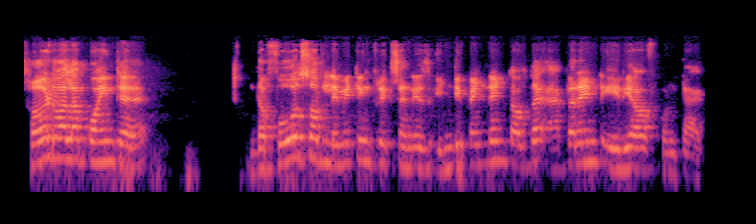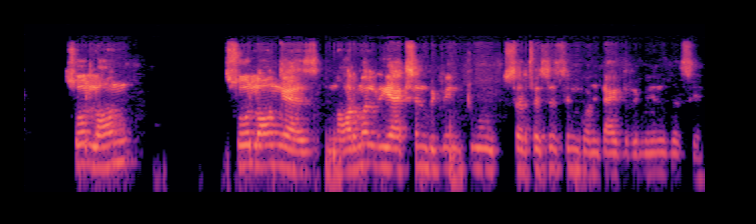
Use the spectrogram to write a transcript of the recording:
थर्ड वाला पॉइंट है the force of limiting friction is independent of the apparent area of contact so long so long as normal reaction between two surfaces in contact remains the same.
